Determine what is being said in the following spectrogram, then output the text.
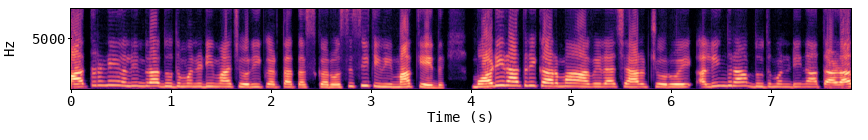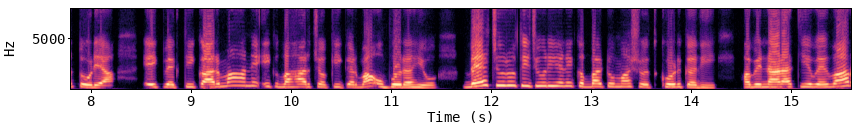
માત્રને અલિન્દ્રા દૂધ મંડળીમાં ચોરી કરતા તસ્કરો સીસીટીવીમાં કેદ. મોડી રાત્રે કારમાં આવેલા ચાર ચોરોએ અલિન્દ્રા દૂધ મંડળીના તાળા તોડ્યા. એક વ્યક્તિ કારમાં અને એક બહાર ચોકી કરવા ઊભો રહ્યો. બે ચોરો તિજોરી અને કબાટોમાં શોધખોળ કરી. હવે નાણાકીય વ્યવહાર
